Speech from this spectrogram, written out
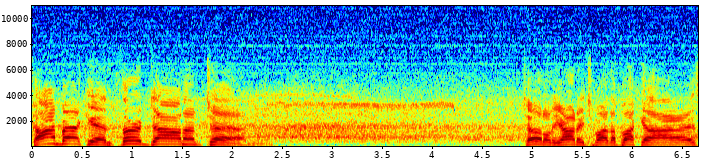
Time back in, third down and 10. Total yardage by the Buckeyes,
